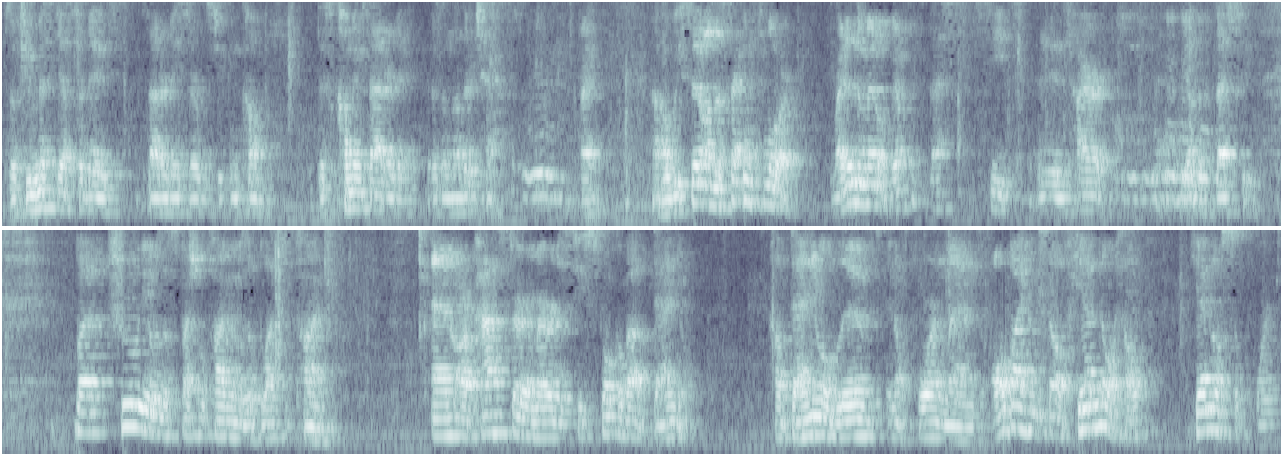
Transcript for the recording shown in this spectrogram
So if you missed yesterday's Saturday service, you can come. This coming Saturday, there's another chance, right? Uh, we sit on the second floor right in the middle. We have the best seat in the entire, we have the best seat. But truly, it was a special time. It was a blessed time. And our pastor emeritus, he spoke about Daniel. How Daniel lived in a foreign land all by himself. He had no help, he had no support,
